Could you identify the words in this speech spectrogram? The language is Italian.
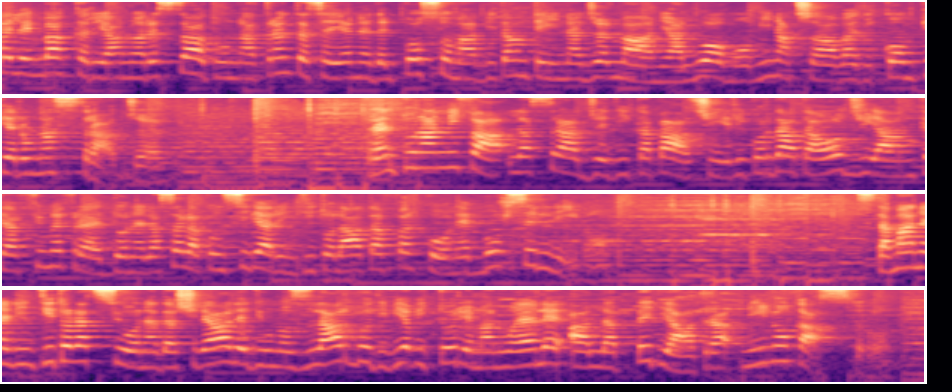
carabinieri di Mirabelle in Baccari hanno arrestato un 36enne del posto ma abitante in Germania. L'uomo minacciava di compiere una strage. 31 anni fa la strage di Capaci, ricordata oggi anche a Fiumefreddo nella sala consigliare intitolata Falcone Borsellino. Stamane l'intitolazione ad Acireale di uno slargo di via Vittorio Emanuele al pediatra Nino Castro.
